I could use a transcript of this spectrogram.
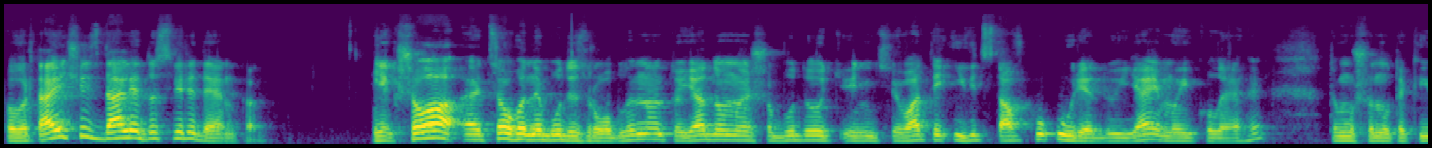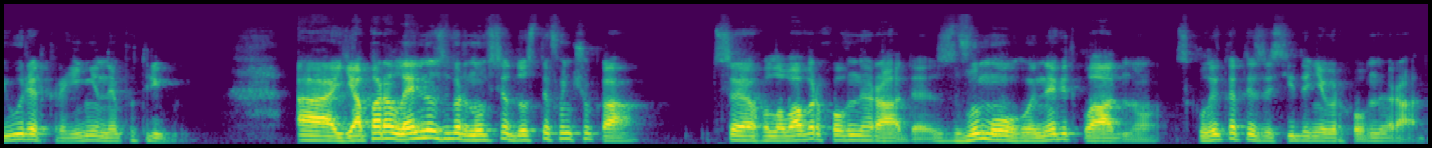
Повертаючись далі до Свіріденка. Якщо е, цього не буде зроблено, то я думаю, що будуть ініціювати і відставку уряду, і я, і мої колеги, тому що ну такий уряд країні не потрібен. Я паралельно звернувся до Стефанчука, це голова Верховної Ради, з вимогою невідкладно скликати засідання Верховної Ради.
